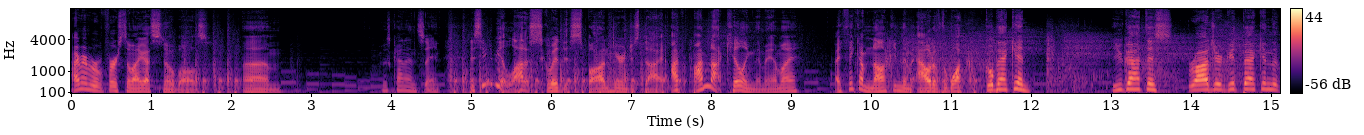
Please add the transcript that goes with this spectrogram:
I remember first time I got snowballs. Um, it was kind of insane. There seem to be a lot of squid that spawn here and just die. I'm, I'm not killing them, am I? I think I'm knocking them out of the water. Go back in. You got this. Roger, get back in the...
